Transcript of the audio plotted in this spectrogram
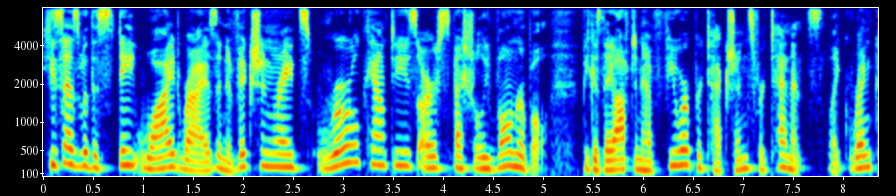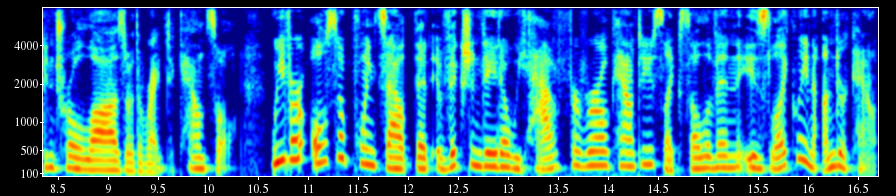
He says with a statewide rise in eviction rates, rural counties are especially vulnerable because they often have fewer protections for tenants, like rent control laws or the right to counsel. Weaver also points out that eviction data we have for rural counties like Sullivan is likely an undercount.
